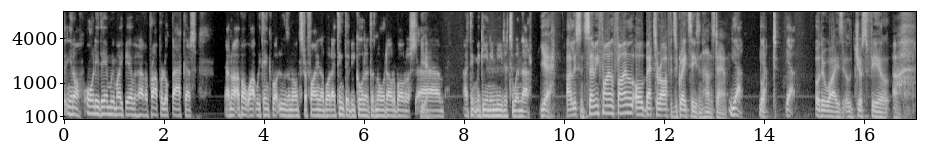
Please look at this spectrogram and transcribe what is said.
you know, only then we might be able to have a proper look back at and about what we think about losing Ulster final. But I think they'll be good. At there's no doubt about it. Yeah. Um, I think McGeeney needed to win that. Yeah. Uh, listen, semi final, final, all bets are off. It's a great season, hands down. Yeah. But yeah. yeah. Otherwise, it'll just feel, ah,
